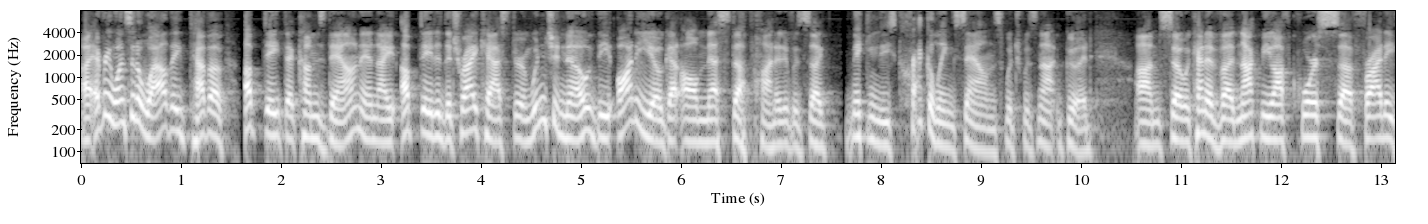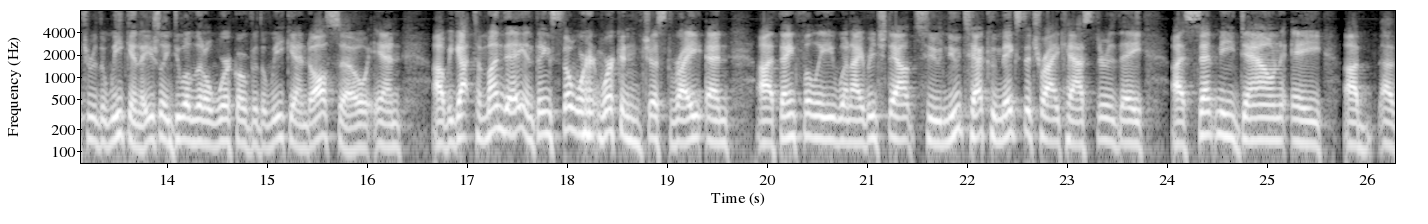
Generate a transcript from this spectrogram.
uh, every once in a while, they have a update that comes down, and I updated the TriCaster, and wouldn't you know, the audio got all messed up on it. It was like making these crackling sounds, which was not good. Um, so it kind of uh, knocked me off course uh, Friday through the weekend. I usually do a little work over the weekend also, and uh, we got to Monday and things still weren't working just right. And uh, thankfully, when I reached out to NewTek, who makes the TriCaster, they uh, sent me down a uh, uh,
